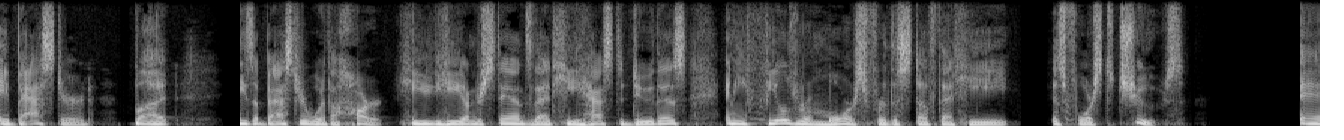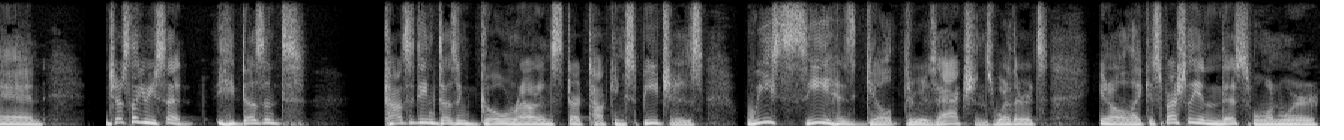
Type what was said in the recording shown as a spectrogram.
a bastard, but he's a bastard with a heart. He he understands that he has to do this and he feels remorse for the stuff that he is forced to choose. And just like we said, he doesn't Constantine doesn't go around and start talking speeches. We see his guilt through his actions, whether it's, you know, like especially in this one where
